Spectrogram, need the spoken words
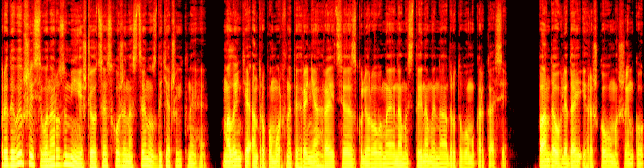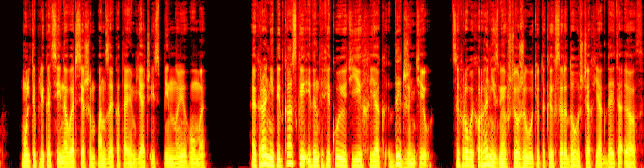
Придивившись, вона розуміє, що це схоже на сцену з дитячої книги. Маленьке антропоморфне тигреня грається з кольоровими намистинами на дротовому каркасі. Панда оглядає іграшкову машинку, мультиплікаційна версія шимпанзе катає м'яч із пінної гуми. Екранні підказки ідентифікують їх як диджентів, цифрових організмів, що живуть у таких середовищах, як Data Earth,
